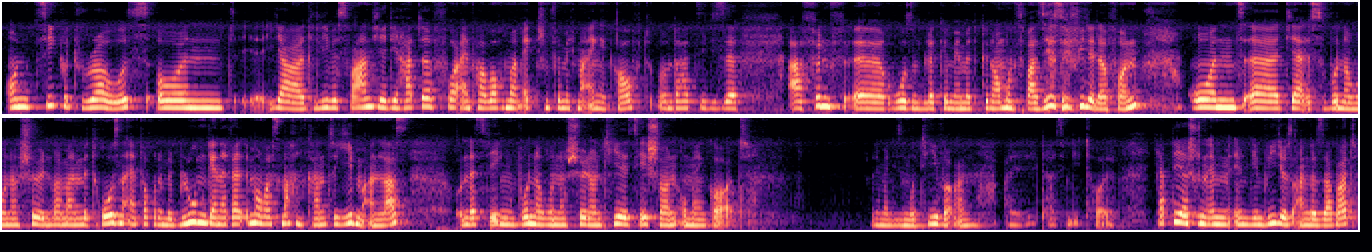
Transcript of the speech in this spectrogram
Und Secret Rose und ja, die liebe Swanche, die hatte vor ein paar Wochen beim Action für mich mal eingekauft. Und da hat sie diese A5 äh, Rosenblöcke mir mitgenommen und zwar sehr, sehr viele davon. Und äh, der ist wunder wunderschön, weil man mit Rosen einfach oder mit Blumen generell immer was machen kann, zu jedem Anlass. Und deswegen wunder wunderschön. Und hier, ich sehe schon, oh mein Gott. Schau dir mal diese Motive an. Alter, sind die toll. Ich habe die ja schon im, in den Videos angesabbert.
